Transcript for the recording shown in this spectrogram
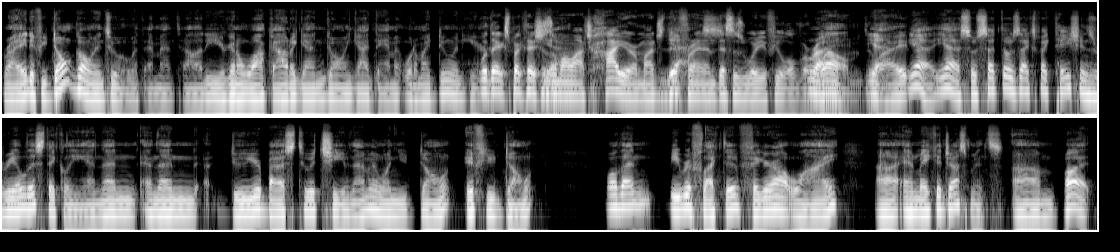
right? If you don't go into it with that mentality, you're going to walk out again going, "God damn it, what am I doing here?" Well, the expectations Yeah. are much higher, much different, Yes. and this is where you feel overwhelmed, Yeah, right? Yeah, yeah. So set those expectations realistically, and then and then do your best to achieve them. And when you don't, if you don't, well, then be reflective, figure out why, uh, and make adjustments. Um, but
